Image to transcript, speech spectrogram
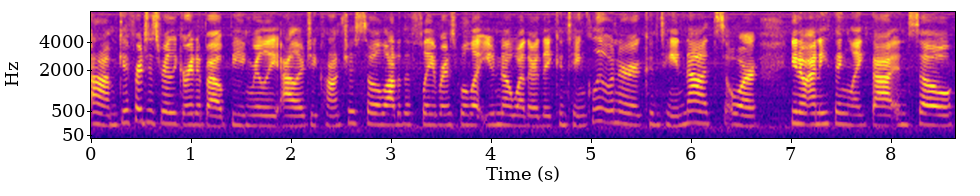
um, Giffords is really great about being really allergy conscious. So, a lot of the flavors will let you know whether they contain gluten or contain nuts or you know anything like that. And so,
